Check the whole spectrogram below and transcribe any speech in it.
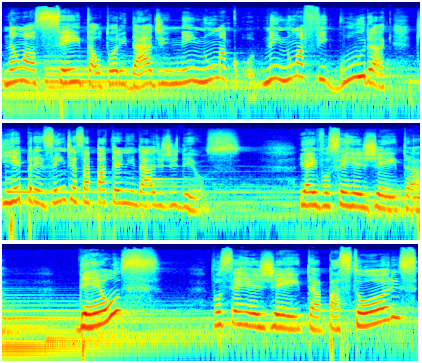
Não aceita autoridade nenhuma, nenhuma figura que represente essa paternidade de Deus. E aí você rejeita Deus, você rejeita pastores,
